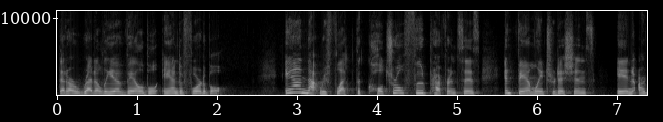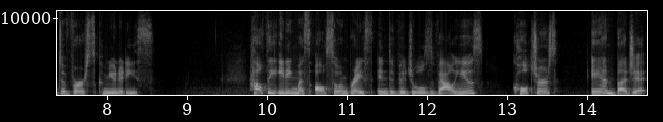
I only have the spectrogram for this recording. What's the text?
that are readily available and affordable, and that reflect the cultural food preferences and family traditions in our diverse communities. Healthy eating must also embrace individuals' values, cultures, and budget.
